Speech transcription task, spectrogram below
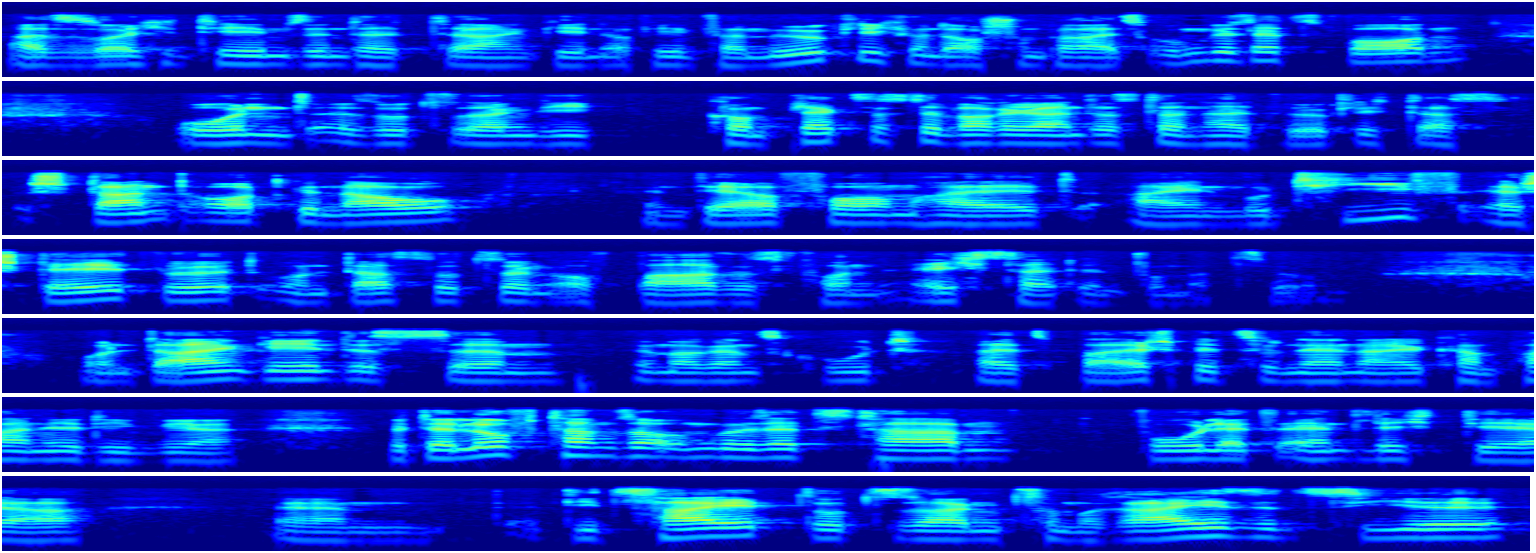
Also solche Themen sind halt dahingehend auf jeden Fall möglich und auch schon bereits umgesetzt worden. Und äh, sozusagen die komplexeste Variante ist dann halt wirklich, dass standortgenau in der Form halt ein Motiv erstellt wird und das sozusagen auf Basis von Echtzeitinformationen. Und dahingehend ist ähm, immer ganz gut als Beispiel zu nennen eine Kampagne, die wir mit der Lufthansa umgesetzt haben, wo letztendlich der, ähm, die Zeit sozusagen zum Reiseziel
